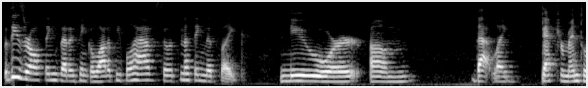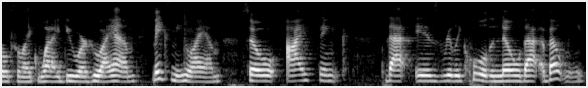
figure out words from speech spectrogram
but these are all things that I think a lot of people have, so it's nothing that's like new or um, that like detrimental to like what I do or who I am makes me who I am. So I think that is really cool to know that about me.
